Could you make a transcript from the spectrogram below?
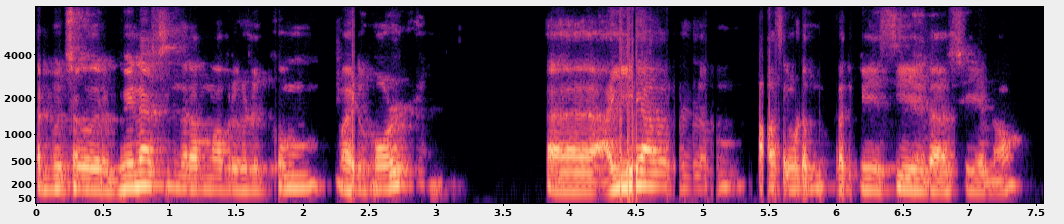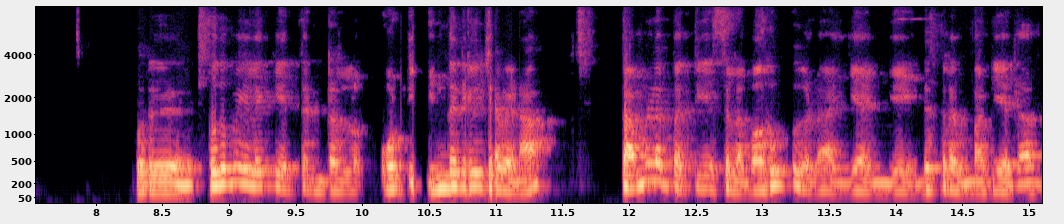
அன்பு சகோதரர் மீனாசுந்தரம் அவர்களுக்கும் மறுகோள் ஐயா அவர்களும் ஆசையோடும் பேசி ஏதாவது செய்யணும். ஒரு புதுமை இலக்கியத்தென்றல் ஒட்டி இந்த நிகழ்ச்சியை வேணா தமிழை பற்றிய சில வகுப்புகளை ஐயா இங்கே எடுக்கிறது மாதிரி ஏதாவது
